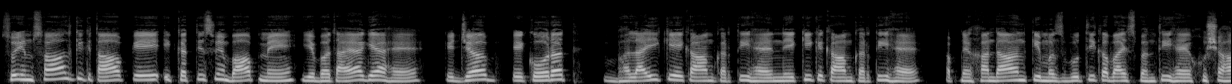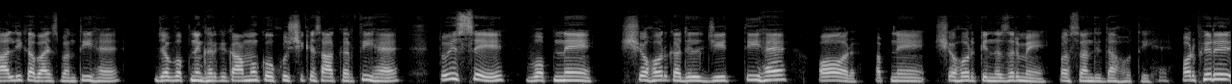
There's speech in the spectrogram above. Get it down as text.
سو امسال کی کتاب کے اکتیسویں باپ میں یہ بتایا گیا ہے کہ جب ایک عورت بھلائی کے کام کرتی ہے، نیکی کے کام کرتی ہے اپنے خاندان کی مضبوطی کا باعث بنتی ہے، خوشحالی کا باعث بنتی ہے۔ جب وہ اپنے گھر کے کاموں کو خوشی کے ساتھ کرتی ہے، تو اس سے وہ اپنے شوہر کا دل جیتتی ہے اور اپنے شوہر کی نظر میں پسندیدہ ہوتی ہے۔ اور پھر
